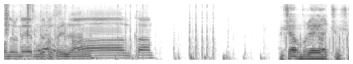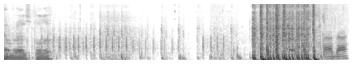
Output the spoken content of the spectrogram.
Onur ne yapıyoruz? Kankam. Köken buraya gel köken biraz dolu. Sağda.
